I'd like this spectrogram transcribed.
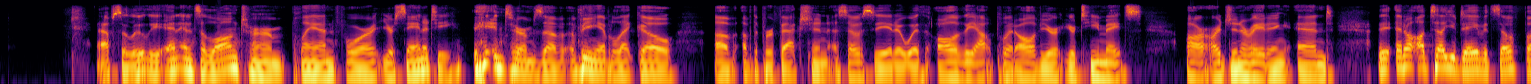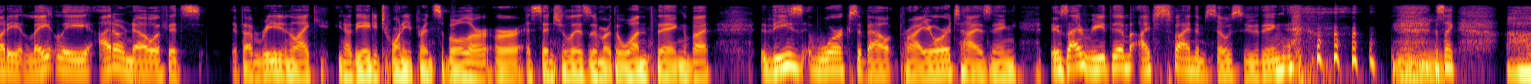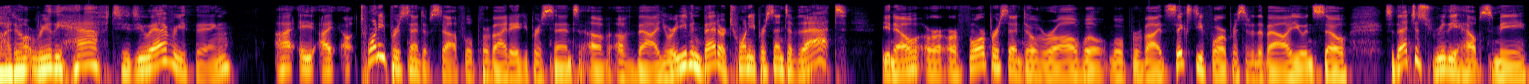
Absolutely. And, and it's a long term plan for your sanity in terms of, of being able to let go of, of the perfection associated with all of the output, all of your, your teammates are, are generating. And, and I'll tell you, Dave, it's so funny. Lately, I don't know if it's if I'm reading like, you know, the 80 20 principle or, or essentialism or the one thing, but these works about prioritizing, as I read them, I just find them so soothing. mm. It's like, oh, I don't really have to do everything. I, I, 20% of stuff will provide 80% of, of value, or even better, 20% of that you know, or or four percent overall will will provide sixty four percent of the value. And so so that just really helps me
